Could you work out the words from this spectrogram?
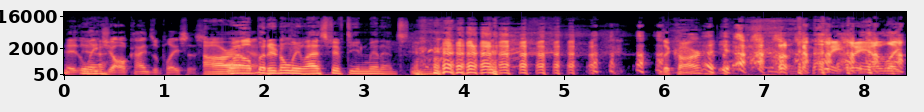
it Yeah. leads you all kinds of places. All right. Well, but it only lasts 15 minutes. the car? wait, wait. I'm like,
